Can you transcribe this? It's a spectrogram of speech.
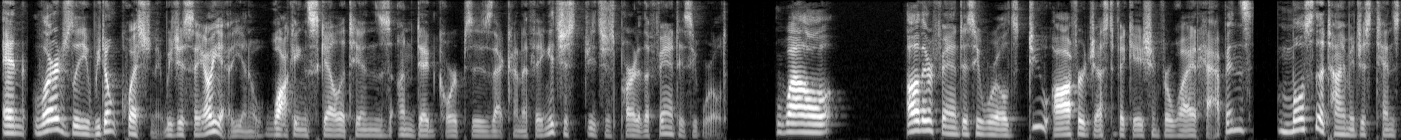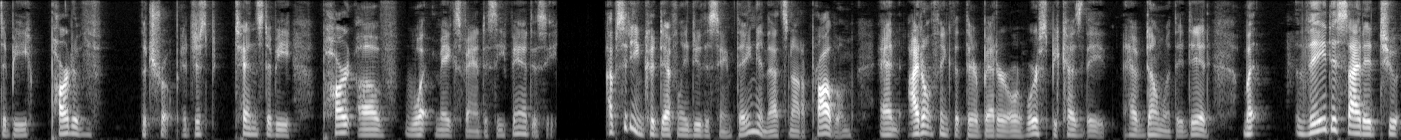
And largely, we don't question it. We just say, "Oh yeah, you know, walking skeletons, undead corpses, that kind of thing." It's just it's just part of the fantasy world. While other fantasy worlds do offer justification for why it happens, most of the time it just tends to be part of the trope. It just tends to be part of what makes fantasy fantasy. Obsidian could definitely do the same thing, and that's not a problem. And I don't think that they're better or worse because they have done what they did. But they decided to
